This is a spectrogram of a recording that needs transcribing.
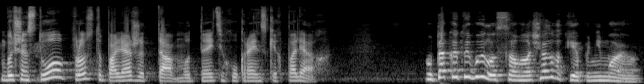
большинство просто поляжет там, вот на этих украинских полях. Ну, так это и было с самого начала, как я понимаю.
